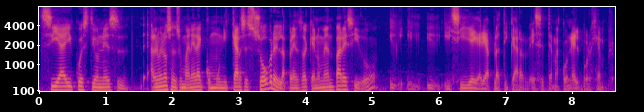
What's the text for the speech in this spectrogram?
sí hay cuestiones al menos en su manera de comunicarse sobre la prensa, que no me han parecido, y, y, sí llegaría a platicar ese tema con él, por ejemplo.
